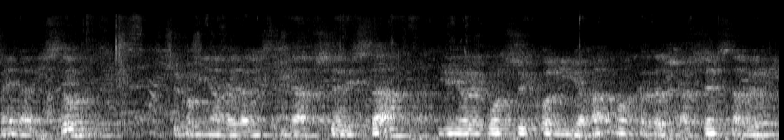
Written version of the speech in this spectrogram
medalistów. Przypominam medalistki na 400 juniorek młodszych Oliwia Malmon, Katarzyna Szczęsna, Weronika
